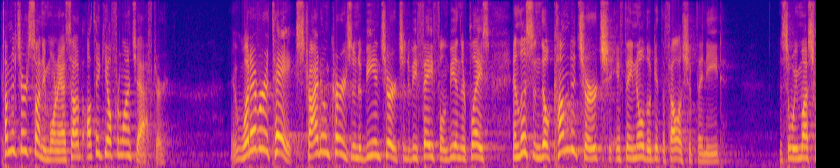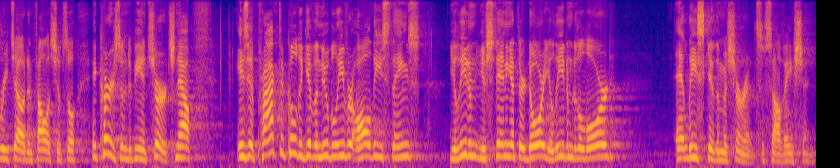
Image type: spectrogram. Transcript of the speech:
come to church Sunday morning. I said, I'll take you out for lunch after. Whatever it takes, try to encourage them to be in church and to be faithful and be in their place. And listen, they'll come to church if they know they'll get the fellowship they need. And so we must reach out in fellowship. So encourage them to be in church. Now, is it practical to give a new believer all these things? You lead them, you're standing at their door, you lead them to the Lord. At least give them assurance of salvation.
